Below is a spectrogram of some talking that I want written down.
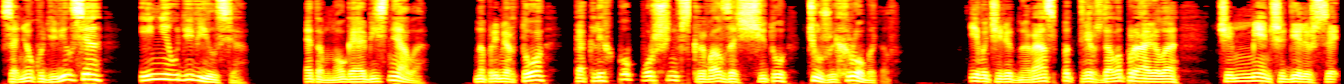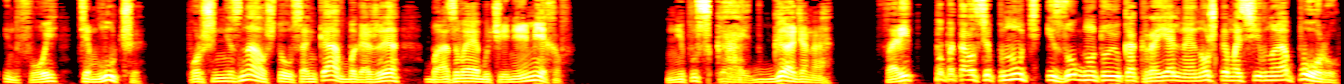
Санек удивился и не удивился. Это многое объясняло. Например, то, как легко поршень вскрывал защиту чужих роботов. И в очередной раз подтверждало правило «чем меньше делишься инфой, тем лучше». Поршень не знал, что у Санька в багаже базовое обучение мехов. «Не пускает, гадина!» Фарид попытался пнуть изогнутую, как рояльная ножка, массивную опору.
